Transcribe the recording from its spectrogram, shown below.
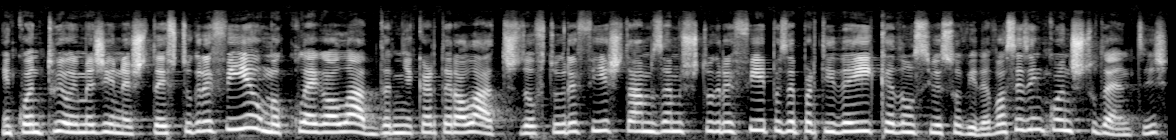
Enquanto eu, imagina, estudei fotografia, o meu colega ao lado, da minha carteira ao lado, estudou fotografia, estudámos ambos fotografia e depois a partir daí cada um seguiu a sua vida. Vocês, enquanto estudantes,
